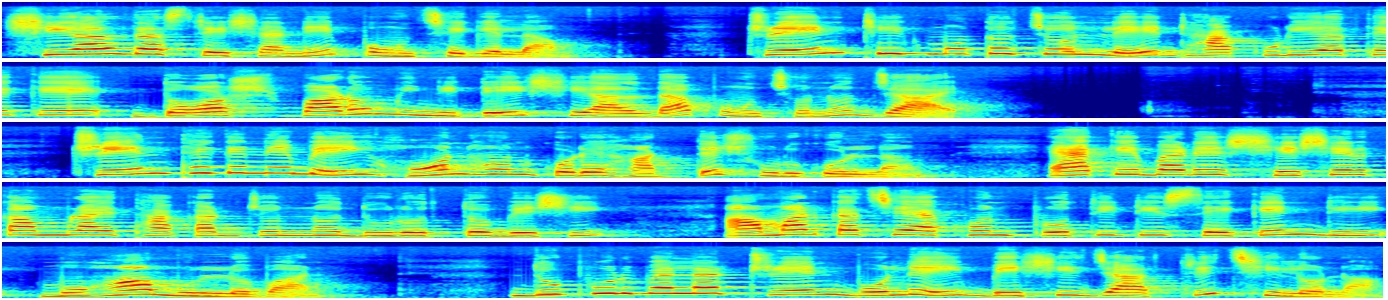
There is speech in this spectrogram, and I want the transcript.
শিয়ালদা স্টেশনে পৌঁছে গেলাম। ট্রেন ঠিকমতো চললে ঢাকুরিয়া থেকে দশ বারো মিনিটেই শিয়ালদা পৌঁছনো যায়। ট্রেন থেকে নেবেই হন হন করে হাঁটতে শুরু করলাম। একেবারে শেষের কামরায় থাকার জন্য দূরত্ব বেশি। আমার কাছে এখন প্রতিটি সেকেন্ডই মহামূল্যবান। দুপুরবেলা ট্রেন বলেই বেশি যাত্রী ছিল না।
